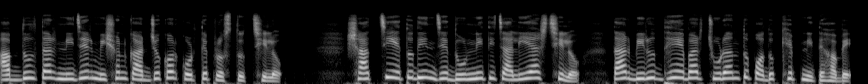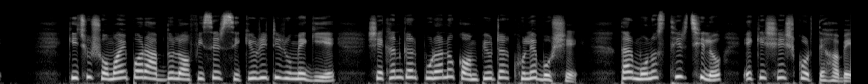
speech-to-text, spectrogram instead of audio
আব্দুল তার নিজের মিশন কার্যকর করতে প্রস্তুত ছিল। সাচ্চি এতদিন যে দুর্নীতি চালিয়ে আসছিল, তার বিরুদ্ধে এবার চূড়ান্ত পদক্ষেপ নিতে হবে। কিছু সময় পর আব্দুল অফিসের সিকিউরিটি রুমে গিয়ে সেখানকার পুরানো কম্পিউটার খুলে বসে। তার মনস্থির ছিল, একে শেষ করতে হবে।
